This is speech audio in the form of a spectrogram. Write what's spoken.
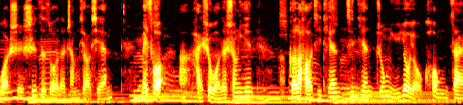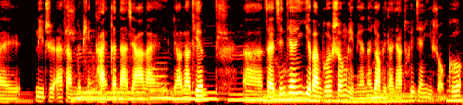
我是狮子座的张小贤，没错啊，还是我的声音啊，隔了好几天，今天终于又有空在。荔枝 FM 的平台跟大家来聊聊天，呃，在今天夜半歌声里面呢，要给大家推荐一首歌，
